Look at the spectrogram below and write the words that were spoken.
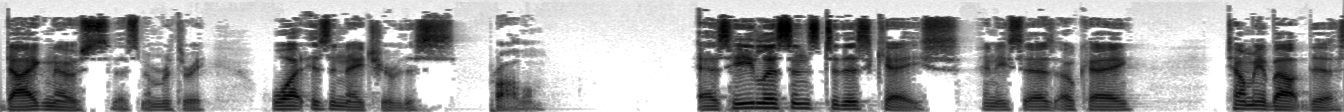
diagnose. That's number three. What is the nature of this problem? As he listens to this case and he says, okay, tell me about this.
